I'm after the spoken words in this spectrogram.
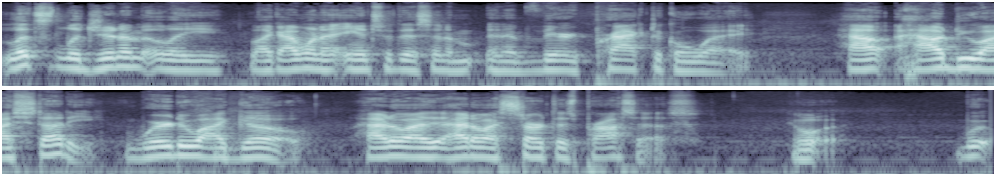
Let's legitimately like I want to answer this in a, in a very practical way. How how do I study? Where do I go? How do I how do I start this process? Well, Where,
